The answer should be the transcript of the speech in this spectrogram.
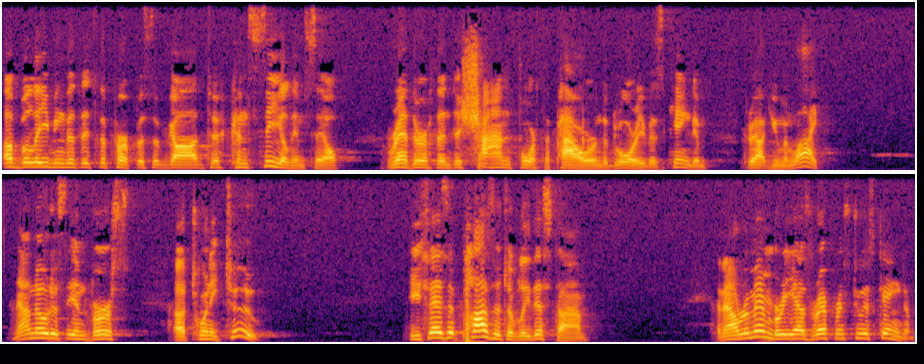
of believing that it's the purpose of God to conceal Himself rather than to shine forth the power and the glory of His kingdom throughout human life. Now notice in verse uh, 22, he says it positively this time. And now remember, he has reference to his kingdom.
